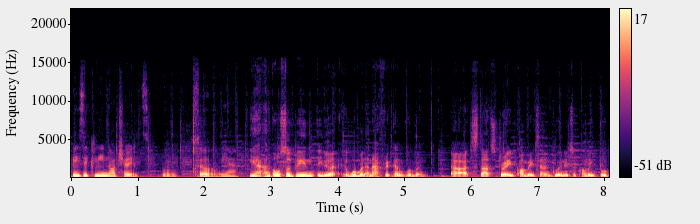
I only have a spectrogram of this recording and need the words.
basically nurture it. Mm. So, yeah. Yeah, and also being, you know, a woman, an African woman, uh, starts drawing comics and going into comic book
